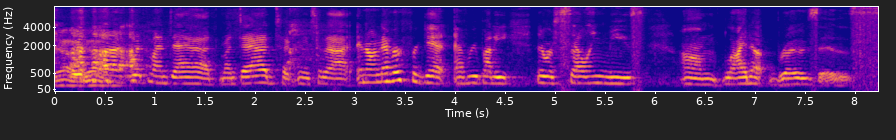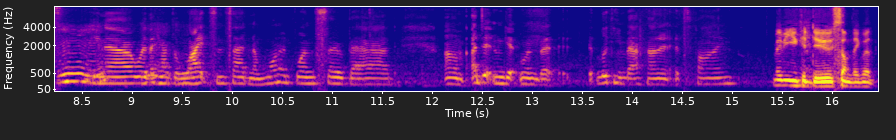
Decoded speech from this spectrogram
Yeah, yeah. Uh, with my dad. My dad took me to that, and I'll never forget. Everybody they were selling these um, light up roses, you know, where they have the lights inside, and I wanted one so bad. Um, I didn't get one, but looking back on it, it's fine. Maybe you could do something with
